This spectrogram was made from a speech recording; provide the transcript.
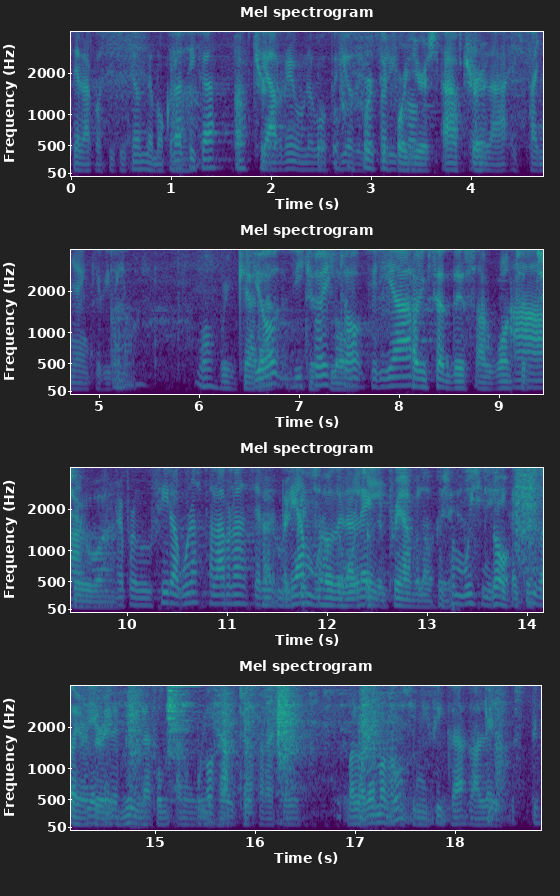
de la Constitución democrática uh, after que abre un nuevo periodo 44 histórico en la España en que vivimos. well, we get Yo, dicho this esto, law. quería Having said this, I wanted a to uh, reproducir algunas palabras del uh, preámbulo de la ley que son muy significativas y hay que decirlas para que valoremos lo que significa la ley. speak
